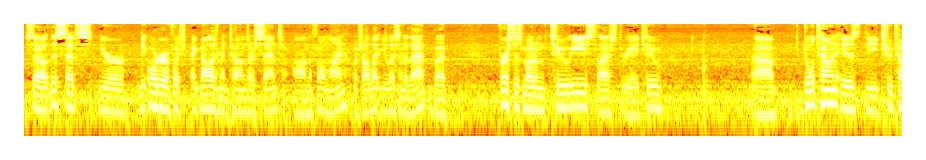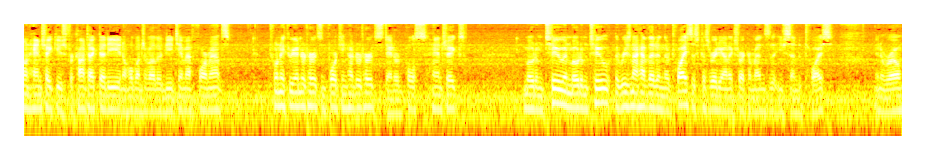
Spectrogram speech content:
So this sets your the order of which acknowledgement tones are sent on the phone line, which I'll let you listen to that, but first is modem 2E slash 3A2. Uh, dual tone is the two-tone handshake used for contact ID and a whole bunch of other DTMF formats. 2300 hertz and 1400 hertz, standard pulse handshakes. Modem 2 and modem 2. The reason I have that in there twice is because Radionics recommends that you send it twice in a row.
